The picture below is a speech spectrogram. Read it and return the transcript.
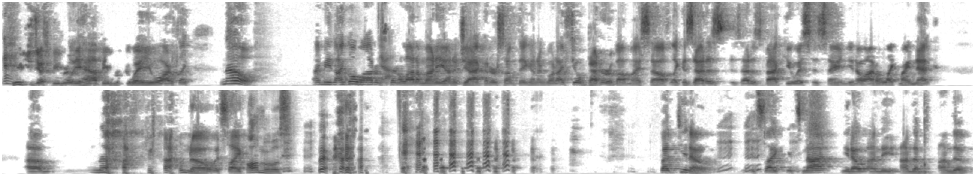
Like, you should just be really happy with the way you are. It's like no, I mean, I go out and yeah. spend a lot of money on a jacket or something, and I'm going. I feel better about myself. Like, is that as is that as vacuous as saying, you know, I don't like my neck? Um, no, I don't know. It's like almost. but you know, it's like it's not you know on the on the on the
